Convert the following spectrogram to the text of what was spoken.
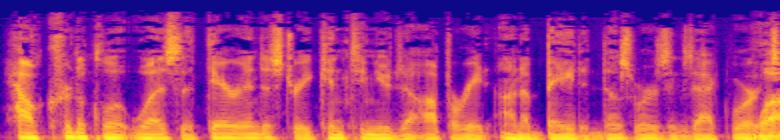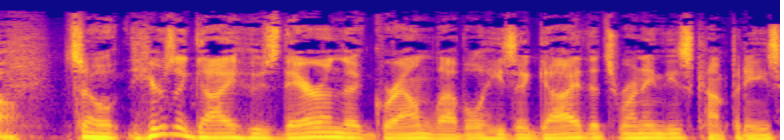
how critical it was that their industry continued to operate unabated. Those were his exact words. Wow. So here's a guy who's there on the ground level. He's a guy that's running these companies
